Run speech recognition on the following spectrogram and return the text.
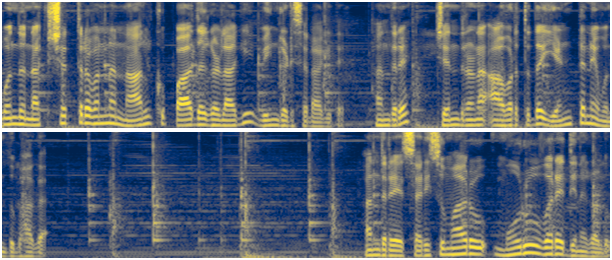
ಒಂದು ನಕ್ಷತ್ರವನ್ನು ನಾಲ್ಕು ಪಾದಗಳಾಗಿ ವಿಂಗಡಿಸಲಾಗಿದೆ. ಅಂದರೆ ಚಂದ್ರನ ಆವರ್ತದ ಎಂಟನೇ ಒಂದು ಭಾಗ. ಅಂದರೆ ಸರಿಸುಮಾರು ಮೂರೂವರೆ ದಿನಗಳು.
